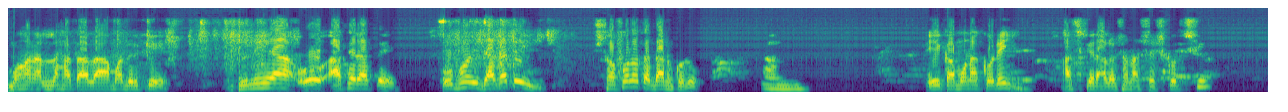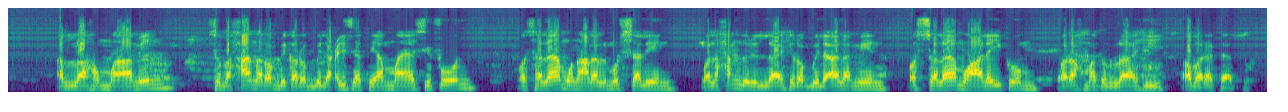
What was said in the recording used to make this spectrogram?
মহান আল্লাহ তাআলা আমাদেরকে দুনিয়া ও আখেরাতে উভয় জায়গাতেই সফলতা দান করুক। এই কামনা করেই আজকের আলোচনা শেষ করছি। আল্লাহুম্মা আমিন। সুবহান রাব্বিকা রব্বিল ইজ্জাতি আম্মা ইয়াসিফুন। ওয়া সালামুন আলাল মুরসালিন। ওয়ালহামদুলিল্লাহি রব্বিল আলামিন। আসসালামু আলাইকুম ওয়া রাহমাতুল্লাহি ওয়া বারাকাতুহু।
